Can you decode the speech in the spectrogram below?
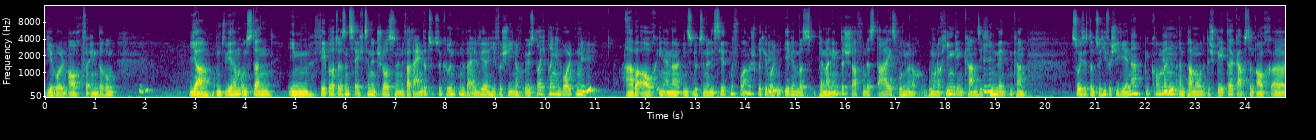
wir wollen auch Veränderung. Ja, und wir haben uns dann im Februar 2016 entschlossen, einen Verein dazu zu gründen, weil wir Hifoshi nach Österreich bringen wollten, aber auch in einer institutionalisierten Form, sprich wir wollten irgendwas Permanentes schaffen, das da ist, wohin man noch, wo man noch hingehen kann, sich hinwenden kann. So ist es dann zu Hifoshi Vienna gekommen. Ein paar Monate später gab es dann auch äh,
